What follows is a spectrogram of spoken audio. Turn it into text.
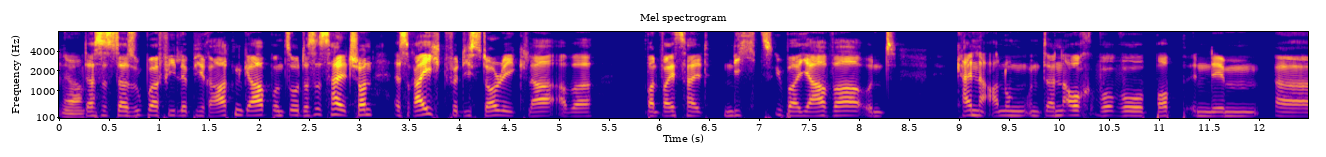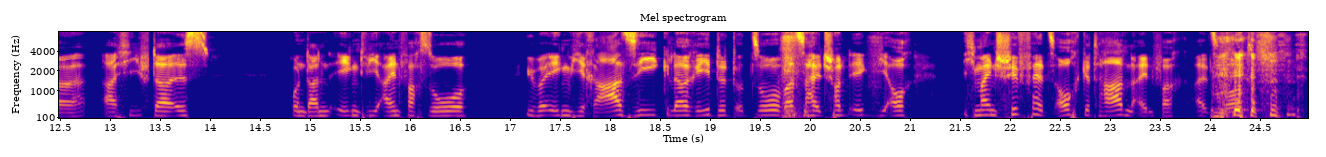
ja. dass es da super viele Piraten gab und so. Das ist halt schon, es reicht für die Story, klar, aber man weiß halt nichts über Java und keine Ahnung. Und dann auch, wo, wo Bob in dem äh, Archiv da ist und dann irgendwie einfach so über irgendwie Rahsegler redet und so, was halt schon irgendwie auch, ich meine, Schiff hätte es auch getan, einfach als Wort.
